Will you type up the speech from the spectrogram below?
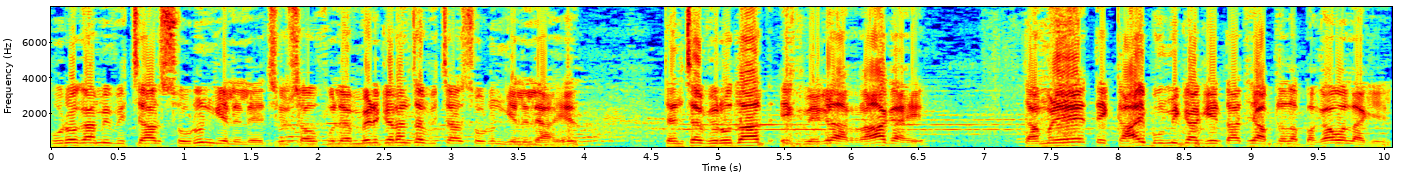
पुरोगामी विचार सोडून गेलेले आहेत शिवशाहू फुले आंबेडकरांचा विचार सोडून गेलेले आहेत त्यांच्या विरोधात एक वेगळा राग आहे. त्यामुळे ते काय भूमिका घेतात हे आपल्याला बघावं लागेल.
